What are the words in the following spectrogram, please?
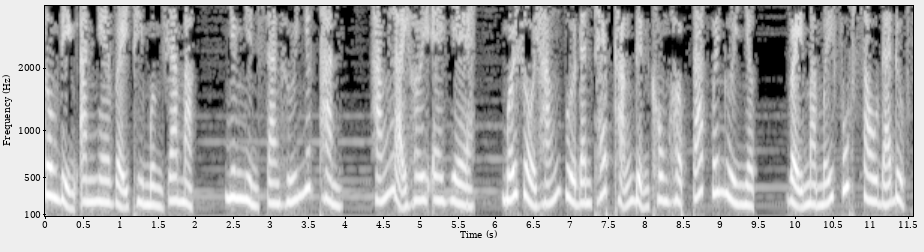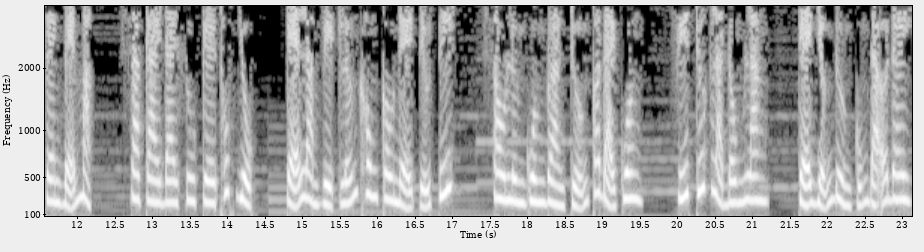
Tôn Điện Anh nghe vậy thì mừng ra mặt, nhưng nhìn sang hứa nhất thành, hắn lại hơi e dè, mới rồi hắn vừa đanh thép khẳng định không hợp tác với người Nhật, vậy mà mấy phút sau đã được phen bẻ mặt. Sakai Daisuke thúc giục, kẻ làm việc lớn không câu nệ tiểu tiết, sau lưng quân đoàn trưởng có đại quân, phía trước là Đông Lăng, kẻ dẫn đường cũng đã ở đây,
